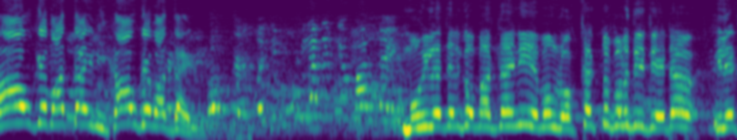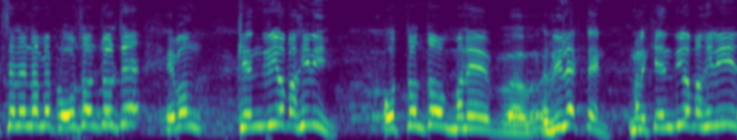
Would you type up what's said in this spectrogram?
কাউকে বাদ দেয়নি কাউকে বাদ দেয়নি। মহিলাদেরকেও বাদ দেয়নি। এবং রক্তাক্ত করে দিয়েছে। এটা ইলেকশনের নামে প্রহসন চলছে এবং কেন্দ্রীয় বাহিনীর অত্যন্ত মানে রিলেক্টেন্ট। মানে কেন্দ্রীয় বাহিনীর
